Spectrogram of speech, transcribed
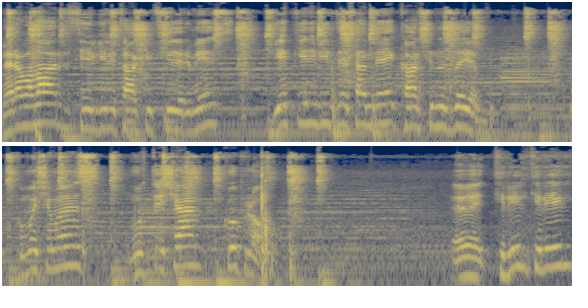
Merhabalar sevgili takipçilerimiz. Yepyeni bir desenle karşınızdayım. Kumaşımız muhteşem kupro. Evet, tril tril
